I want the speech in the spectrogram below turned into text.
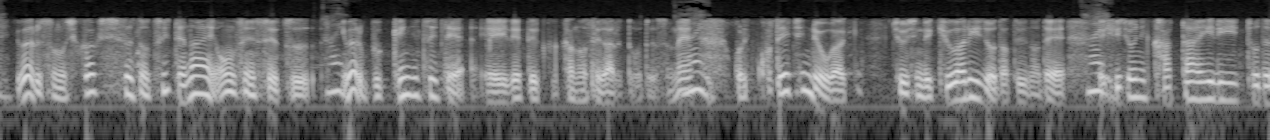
い、いわゆるその宿泊施設のついてない温泉施設、い、わゆる物件について、えー、入れていく可能性があるということですよね。これ固定賃料が中心で9割以上だというので、はい、非常に硬いリートで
